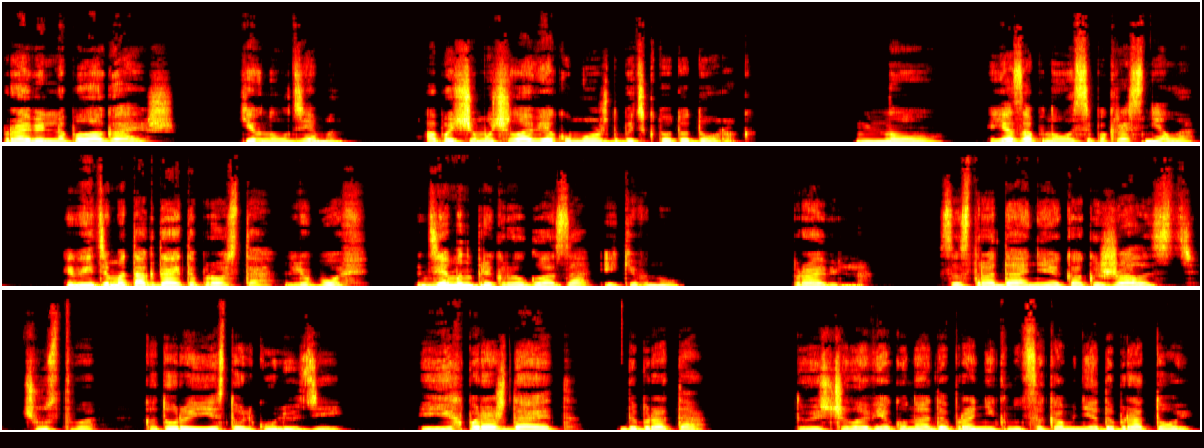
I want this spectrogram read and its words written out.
Правильно полагаешь, кивнул демон. А почему человеку может быть кто-то дорог? Ну, я запнулась и покраснела. Видимо, тогда это просто любовь. Демон прикрыл глаза и кивнул. Правильно. Сострадание, как и жалость, чувства, которые есть только у людей. И их порождает доброта. То есть человеку надо проникнуться ко мне добротой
